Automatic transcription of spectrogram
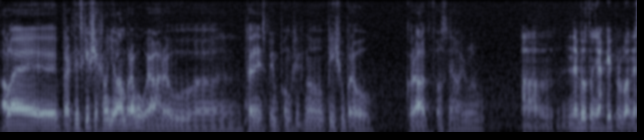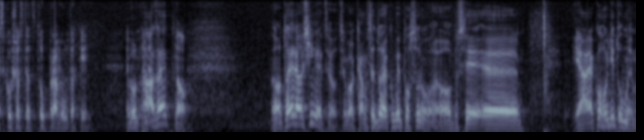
ale eh, prakticky všechno dělám pravou. Já hraju eh, tenis, ping-pong, všechno píšu pravou, akorát vlastně hážu levou. A nebyl to nějaký problém? Neskoušel jste to tou pravou taky? Nebo, Házet? No. No to je další věc, jo. třeba kam se to jakoby posunulo. Jo. Prostě, e, já jako hodit umím,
